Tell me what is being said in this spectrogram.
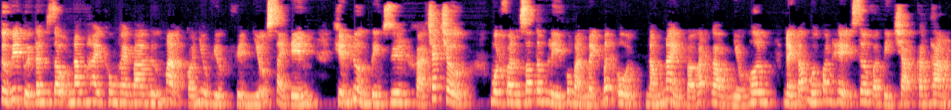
Tử vi tuổi Tân Dậu năm 2023 nữ mạng có nhiều việc phiền nhiễu xảy đến, khiến đường tình duyên khá chắc trở. Một phần do tâm lý của bản mệnh bất ổn, nóng nảy và gắt gỏng nhiều hơn, đẩy các mối quan hệ rơi vào tình trạng căng thẳng.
